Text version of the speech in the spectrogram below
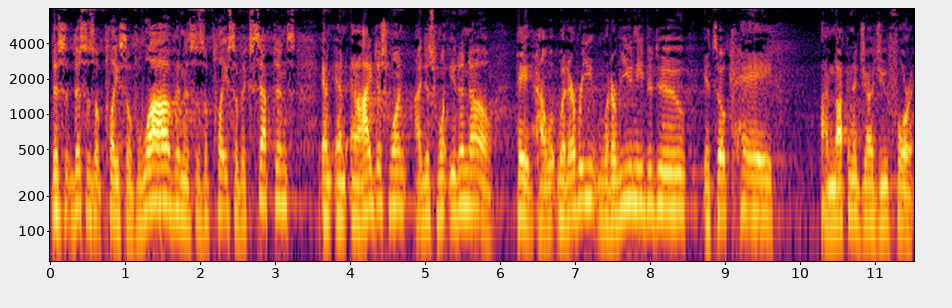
This, this is a place of love and this is a place of acceptance. And, and, and I just want, I just want you to know, hey, how, whatever you, whatever you need to do, it's okay. I'm not going to judge you for it.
